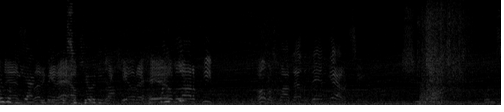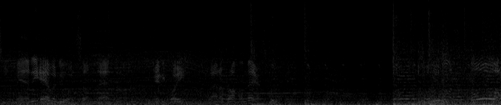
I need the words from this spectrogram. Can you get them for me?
I will dumbass let it get the out security and lock. killed a hell of a lot of people? Almost wiped out the damn galaxy. Shoot. Wouldn't see humanity ever doing something that. Anyway, glad I brought my mask with me. You want some more?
